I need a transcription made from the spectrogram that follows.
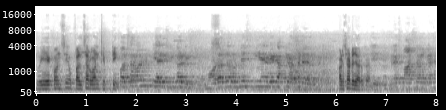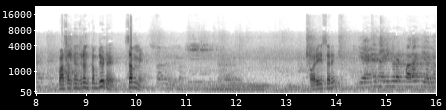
वही ये कौन सी? पल्सर 150 पल्सर 150 आएगी सिंगल डिस्क मॉडल जो 19 की है रेट आपकी अड़सठ हज़ार रुपये अड़सठ हज़ार रुपये जी इंश्योरेंस पाँच साल का है। पाँच साल का इंश्योरेंस कंप्लीट है? सब में? सब में और ये सर? ये एन एस आएगी जो अठारह की अगर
